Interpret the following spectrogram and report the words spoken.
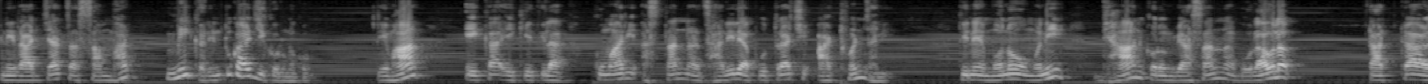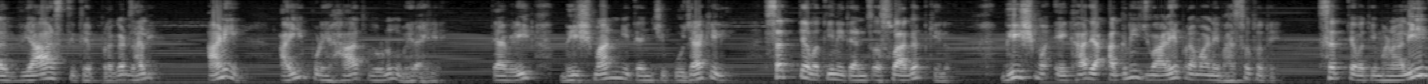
आणि राज्याचा सांभाळ मी करीन तू काळजी करू नको. तेव्हा एकाएकी तिला कुमारी असताना झालेल्या पुत्राची आठवण झाली. तिने मनोमनी ध्यान करून व्यासांना बोलावलं. तात्काळ व्यास तिथे प्रगट झाले आणि आई पुढे हात जोडून उभे राहिले. त्यावेळी भीष्मांनी त्यांची पूजा केली. सत्यवतीने त्यांचं स्वागत केलं. भीष्म एखाद्या अग्निज्वाळेप्रमाणे भासत होते. सत्यवती म्हणाली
